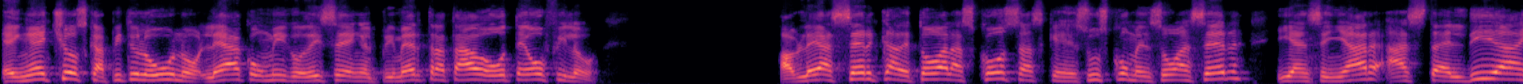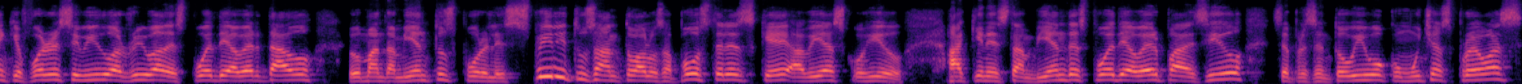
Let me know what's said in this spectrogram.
En Hechos capítulo 1, lea conmigo, dice en el primer tratado, oh Teófilo, Hablé acerca de todas las cosas que Jesús comenzó a hacer y a enseñar hasta el día en que fue recibido arriba después de haber dado los mandamientos por el Espíritu Santo a los apóstoles que había escogido, a quienes también después de haber padecido se presentó vivo con muchas pruebas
